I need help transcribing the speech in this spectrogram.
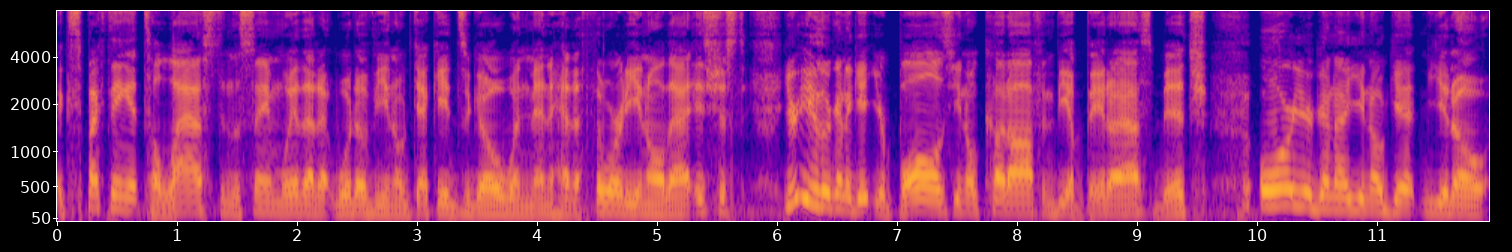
expecting it to last in the same way that it would have, you know, decades ago when men had authority and all that. It's just, you're either going to get your balls, you know, cut off and be a beta ass bitch, or you're going to, you know, get, you know,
